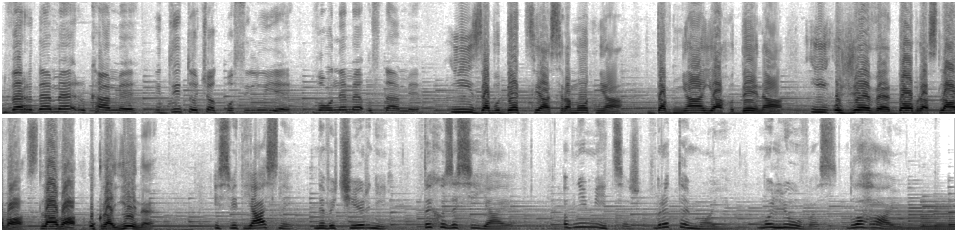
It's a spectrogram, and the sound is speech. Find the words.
твердими руками і діточок посилує вольними устами. і забудеться срамотня давняя година, і оживе добра слава, слава України. І світ ясний, невечірній, тихо засіяє. Обніміться ж, брати мої, молю вас, благаю.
